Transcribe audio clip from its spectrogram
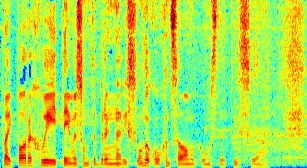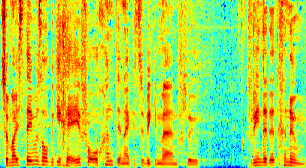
blykbaar 'n goeie item is om te bring na die sonoggend samekomste toe so. So my stem is al bietjie gehef vanoggend en ek het so 'n bietjie man flu. Vriende dit genoem.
